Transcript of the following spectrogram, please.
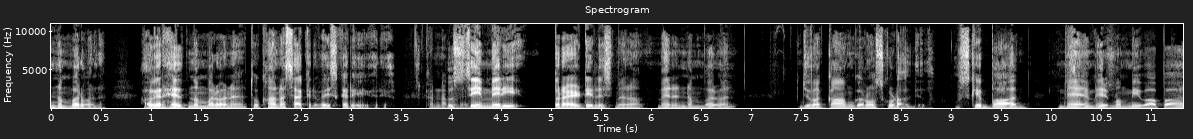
नंबर वन है। अगर हेल्थ नंबर वन है तो खाना सेक्रीफाइस करेगा करेगा। तो सेम मेरी प्रायोरिटी लिस्ट में ना मैंने नंबर वन जो मैं काम कर रहा हूँ उसको डाल दिया था। उसके बाद मैं मेरे मम्मी पापा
